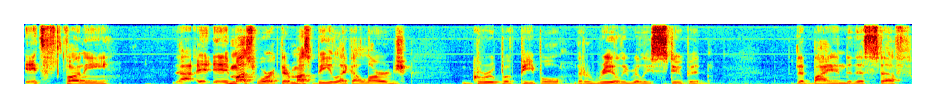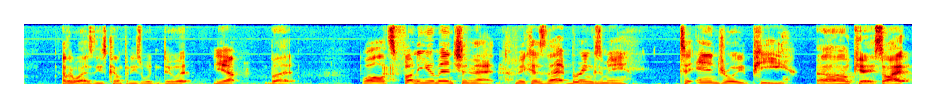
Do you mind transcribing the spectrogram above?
it's funny. Uh, it, it must work. There must be like a large group of people that are really really stupid that buy into this stuff. Otherwise, these companies wouldn't do it. Yep. But Well, it's funny you mention that because that brings me to Android P. okay, so I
